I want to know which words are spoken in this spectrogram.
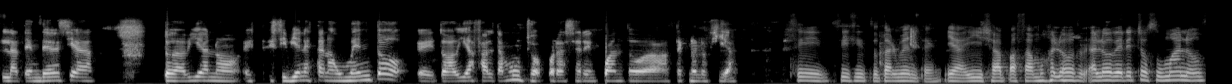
la, tendencia todavía no, si bien está en aumento, eh, todavía falta mucho por hacer en cuanto a tecnología. Sí, sí, sí, totalmente. Y ahí ya pasamos a los, a los derechos humanos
